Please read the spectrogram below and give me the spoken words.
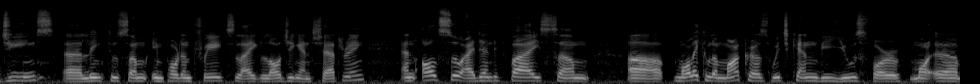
genes uh, linked to some important traits like lodging and shattering, and also identify some uh, molecular markers which can be used for mar-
